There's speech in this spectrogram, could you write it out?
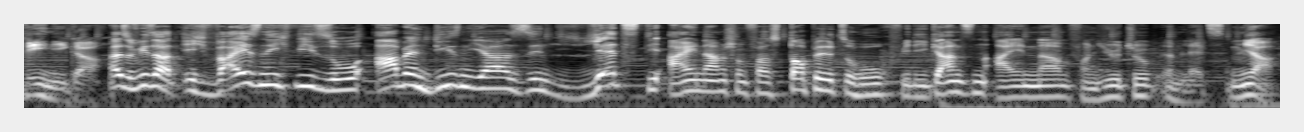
weniger. Also wie gesagt, ich weiß nicht wieso, aber in diesem Jahr sind jetzt die Einnahmen schon fast doppelt so hoch wie die ganzen Einnahmen von YouTube im letzten Jahr,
